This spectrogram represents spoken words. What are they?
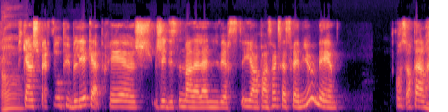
Ah. Puis quand je suis partie au public, après, euh, j'ai décidé de m'en aller à l'université en pensant que ça serait mieux, mais on se reparle à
